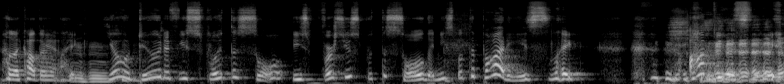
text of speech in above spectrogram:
I like how they're Yeah. like, Mhm. yo, dude, if you split the soul, you first you split the soul, then you split the bodies. Like obviously.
